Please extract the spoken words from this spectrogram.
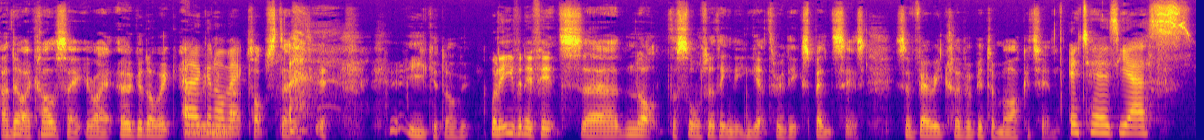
I know I can't say it. You're right. Ergonomic, Ergonomic. laptop stand. Economic. Well, even if it's uh, not the sort of thing that you can get through the expenses, it's a very clever bit of marketing. it is. Yes.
